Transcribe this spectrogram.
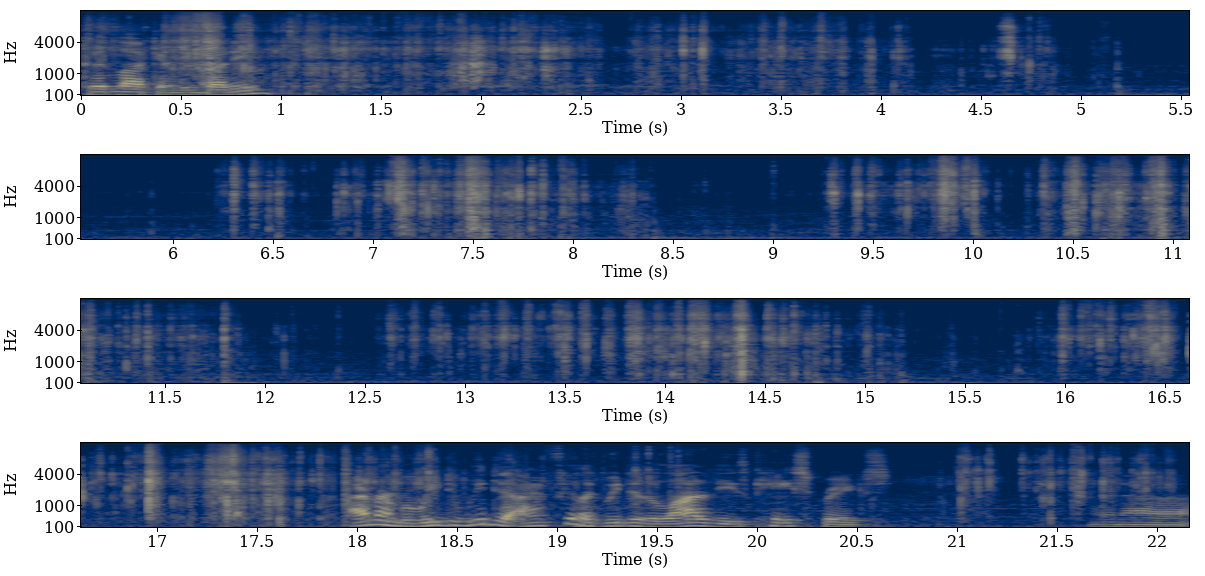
Good luck, everybody. I remember we did, we did. I feel like we did a lot of these case breaks, and uh,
